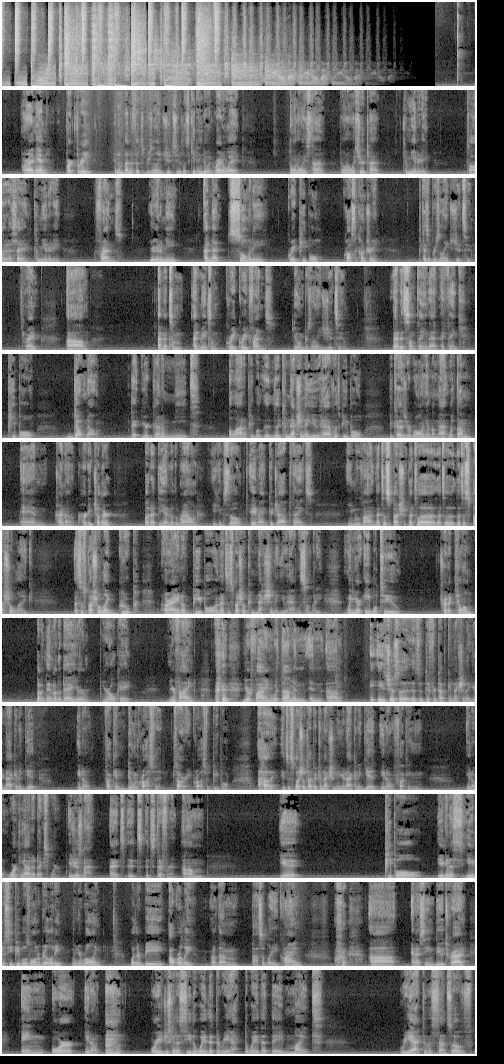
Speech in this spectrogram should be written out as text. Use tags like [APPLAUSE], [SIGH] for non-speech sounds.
All right, man. Part three hidden benefits of Brazilian Jiu Jitsu. Let's get into it right away. Don't want to waste time. Don't want to waste your time. Community. That's all I got to say. Community. Friends. You're to meet. I've met so many great people across the country because of Brazilian Jiu Jitsu, right? Um, I met some, I've made some great, great friends doing Brazilian Jiu Jitsu. That is something that I think people don't know that you're to meet a lot of people. The, the, connection that you have with people because you're rolling in the mat with them and trying to hurt each other, but at the end of the round, you can still, hey man, good job, thanks. You move on. That's a special. That's a that's a that's a special like that's a special like group, all right, of people, and that's a special connection that you have with somebody when you're able to try to kill them, but at the end of the day, you're you're okay, you're fine [LAUGHS] you're fine with them, and and um, it's just a it's a different type of connection that you're not going to get, you know, fucking doing CrossFit. Sorry, CrossFit people. Uh, it's a special type of connection that you're not going to get, you know, fucking, you know, working out at Xsport. You're just not. It's it's it's different. Um, you people you're gonna you're gonna see people's vulnerability when you're rolling, whether it be outwardly of them possibly crying, [LAUGHS] uh, and I've seen dudes cry, and or you know, [CLEARS THROAT] or you're just gonna see the way that they react, the way that they might react in the sense of,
